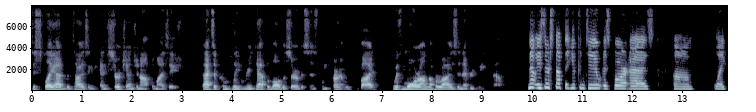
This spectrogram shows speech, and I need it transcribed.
display advertising, and search engine optimization. That's a complete recap of all the services we currently provide, with more on the horizon every week now. Now, is there stuff that you can do as far as, um, like,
